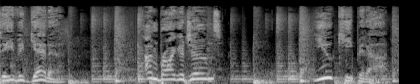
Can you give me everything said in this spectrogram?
David Guetta. I'm Braga Jones. You keep it up.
